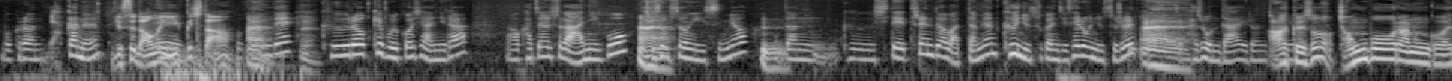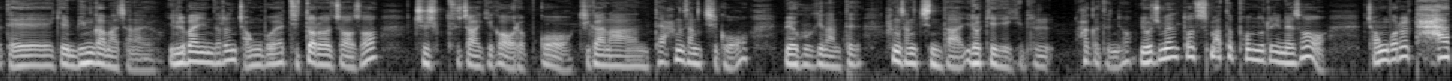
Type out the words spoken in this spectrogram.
뭐 그런 약간은 뉴스 나오면 네. 이게 끝이다. 뭐 그런데 네. 그렇게 볼 것이 아니라 어, 가짜뉴스가 아니고 네. 지속성이 있으며 음. 어떤 그 시대의 트렌드와 맞다면 그 뉴스가 이제 새로운 뉴스를 이제 에. 가져온다 이런. 아 그래서 정보라는 거에 되게 민감하잖아요. 일반인들은 정보에 뒤떨어져서 주식 투자하기가 어렵고 기관한테 항상 지고 외국인한테 항상 진다 이렇게 얘기를 하거든요. 요즘엔 또 스마트폰으로 인해서 정보를 다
